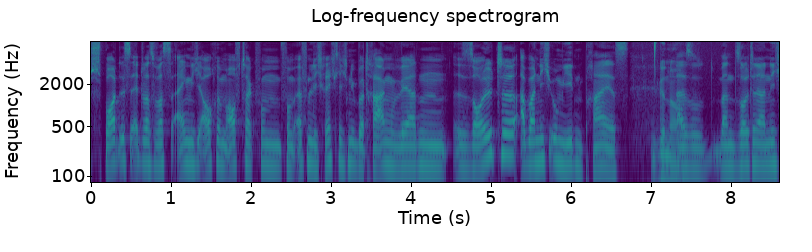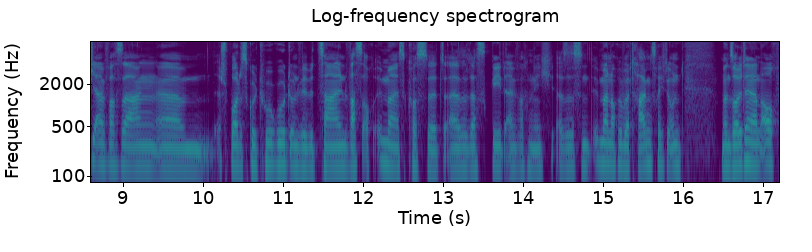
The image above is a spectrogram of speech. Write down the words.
Sport ist etwas, was eigentlich auch im Auftrag vom, vom Öffentlich-Rechtlichen übertragen werden sollte, aber nicht um jeden Preis. Genau. Also man sollte da nicht einfach sagen, ähm, Sport ist Kulturgut und wir bezahlen, was auch immer es kostet. Also das geht einfach nicht. Also es sind immer noch Übertragungsrechte und man sollte dann auch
